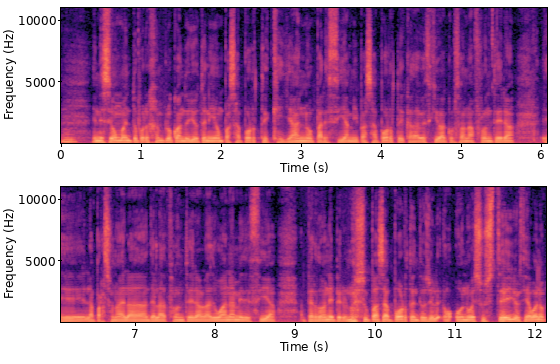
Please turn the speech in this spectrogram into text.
Mm. En ese momento, por ejemplo, cuando yo tenía un pasaporte que ya no parecía mi pasaporte, cada vez que iba a cruzar una frontera, eh, la persona de la, de la frontera la aduana me decía, perdone, pero no es su pasaporte, entonces o, no es usted. Yo decía, bueno,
